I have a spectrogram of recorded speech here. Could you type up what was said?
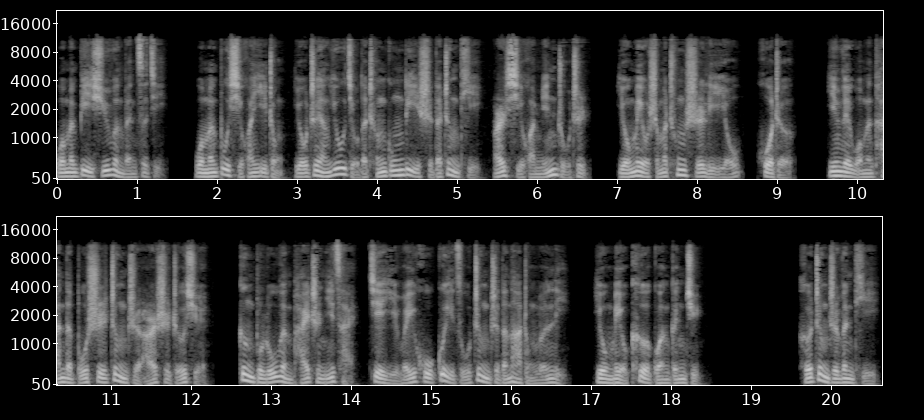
我们必须问问自己：我们不喜欢一种有这样悠久的成功历史的政体，而喜欢民主制，有没有什么充实理由？或者，因为我们谈的不是政治，而是哲学，更不如问排斥尼采、借以维护贵族政治的那种伦理，有没有客观根据？和政治问题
